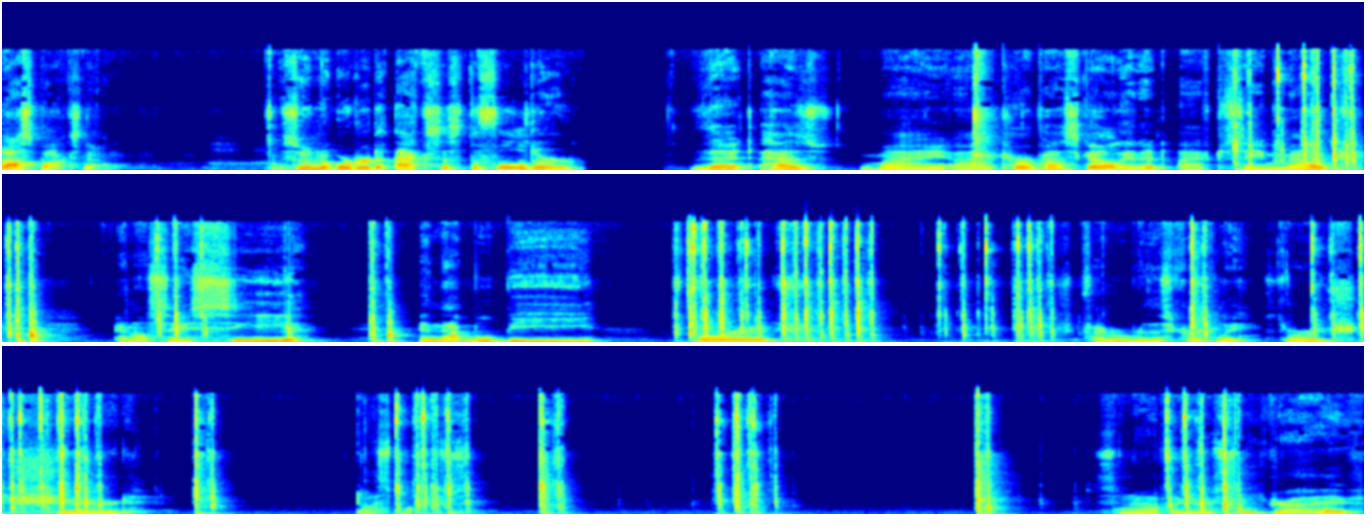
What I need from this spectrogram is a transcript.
DOSBox now. So in order to access the folder that has my uh, Pascal in it, I have to say mount and I'll say C, and that will be storage, if I remember this correctly, storage shared DOSBox. So now if I go to C drive,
